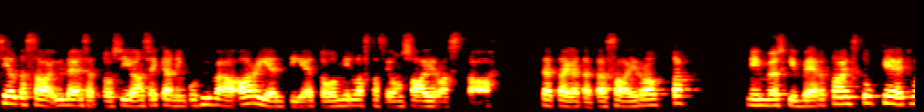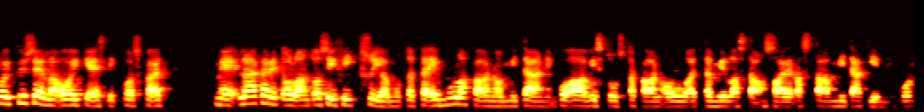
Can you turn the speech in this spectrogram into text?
sieltä saa yleensä tosiaan sekä niin kuin hyvää arjen tietoa, millaista se on sairastaa tätä ja tätä sairautta, niin myöskin vertaistukea, että voi kysellä oikeasti, koska et me lääkärit ollaan tosi fiksuja, mutta että ei mullakaan ole mitään niin kuin aavistustakaan ollut, että millaista on sairastaa mitäkin niin kuin,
